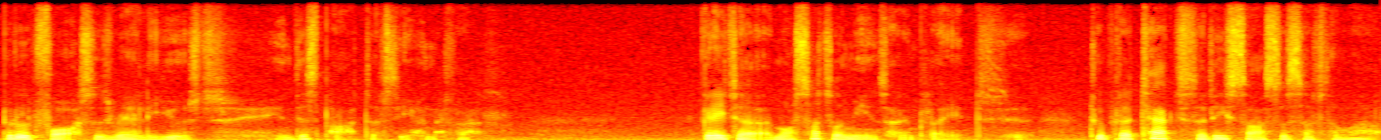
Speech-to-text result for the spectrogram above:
Brute force is rarely used in this part of the universe. Greater, more subtle means are employed to protect the resources of the world,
